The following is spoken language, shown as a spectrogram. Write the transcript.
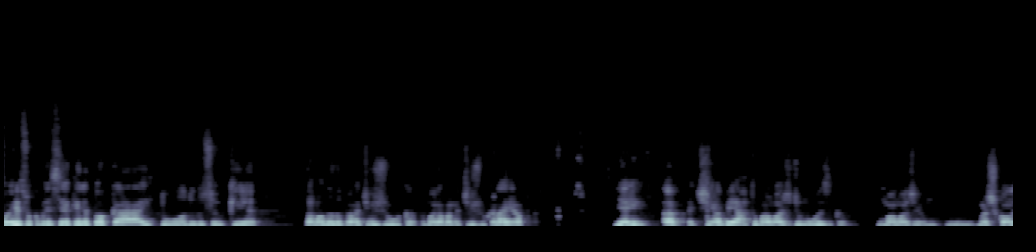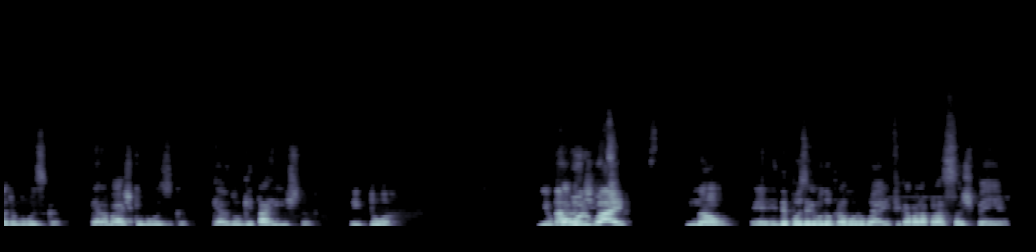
foi isso. Eu comecei a querer tocar em tudo, não sei o quê. Tava andando pela Tijuca, eu morava na Tijuca na época. E aí a, tinha aberto uma loja de música, uma loja, um, uma escola de música, que era mais que música, que era de um guitarrista, Heitor. E o na cara Uruguai? Não. É, depois ele mudou para Uruguai. Ficava na Praça Sans Penha.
